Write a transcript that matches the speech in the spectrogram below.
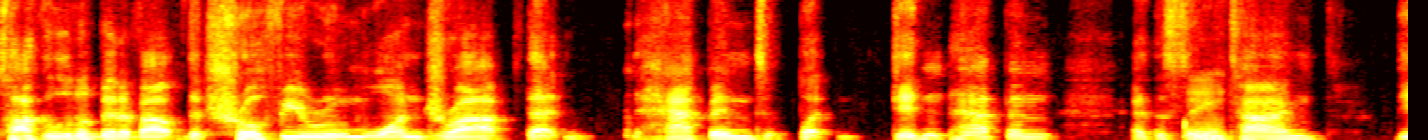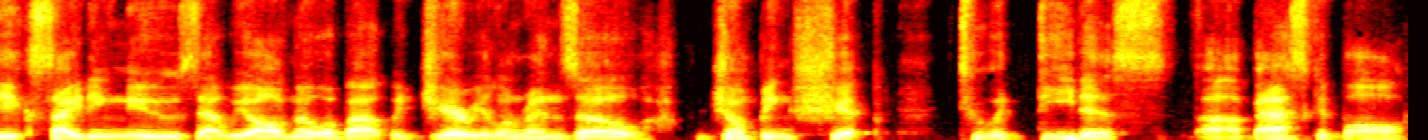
talk a little bit about the trophy room one drop that happened but didn't happen at the same time. The exciting news that we all know about with jerry lorenzo jumping ship to adidas uh, basketball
